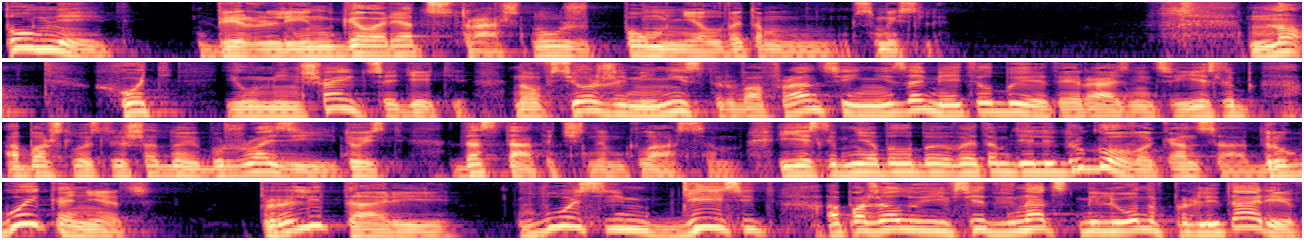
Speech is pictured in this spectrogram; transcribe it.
поумнеет. Берлин, говорят, страшно уж поумнел в этом смысле. Но хоть и уменьшаются дети, но все же министр во Франции не заметил бы этой разницы, если бы обошлось лишь одной буржуазией, то есть достаточным классом. И если бы не было бы в этом деле другого конца. Другой конец – пролетарии. 8, 10, а, пожалуй, и все 12 миллионов пролетариев,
